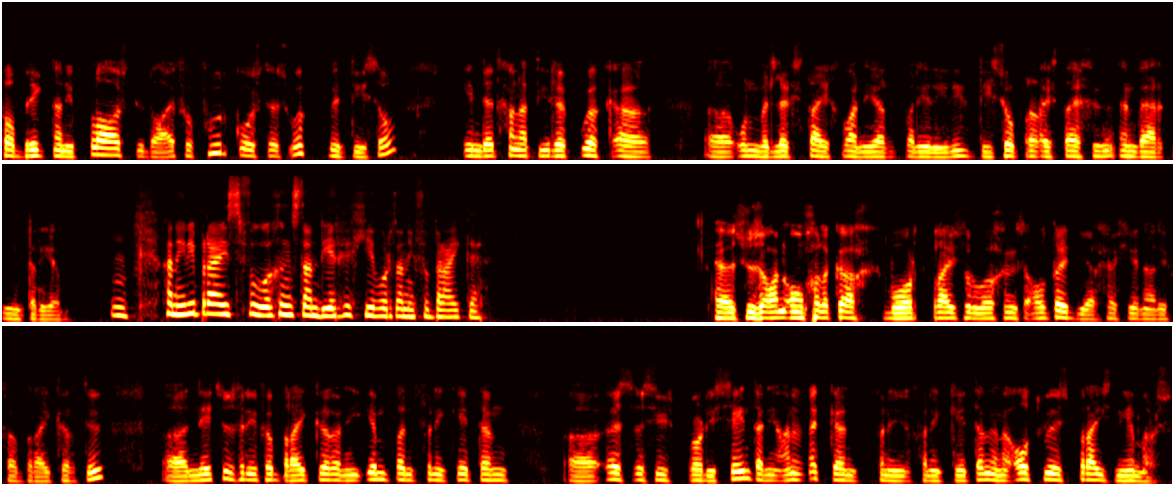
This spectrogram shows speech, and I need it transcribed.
fabriek na die plaas toe daai vervoerkoste is ook met diesel en dit gaan natuurlik ook 'n uh, uh, onmiddellik styg wanneer wanneer hierdie dieselprysstygings in werking tree. Hmm. Gaan hierdie prysverhogings dan deurgegee word aan die verbruiker? Uh, soos aan ongelukkig word prysverhogings altyd deurgegee na die verbruiker toe. Uh net soos vir die verbruiker aan die een punt van die ketting uh is is die produsent aan die ander kant van die van die ketting en albei is prysnemers.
